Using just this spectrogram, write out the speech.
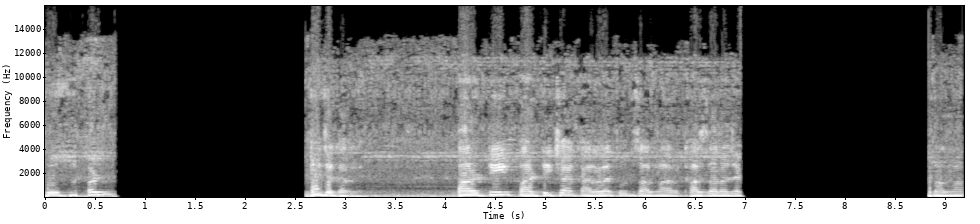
खूप पण पार्टीचे कार्यालय पार्टी पार्टीच्या कार्यालयातून चालणार खासदाराच्या चालणार.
